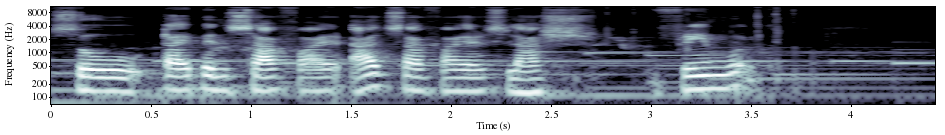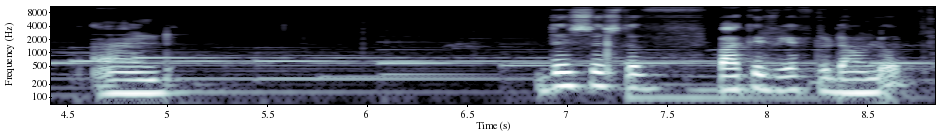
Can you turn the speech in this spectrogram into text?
So type in sapphire add sapphire slash framework and this is the package we have to download.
